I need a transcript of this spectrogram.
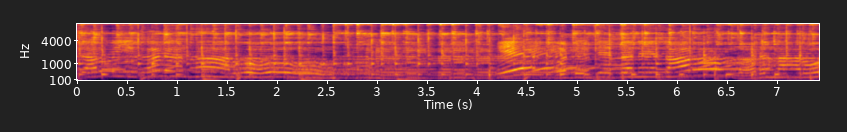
તારો ઘડનારો એ વડ તને તારો ઘડનારો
